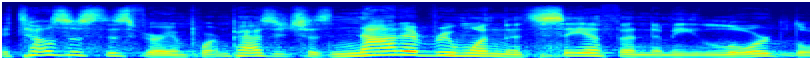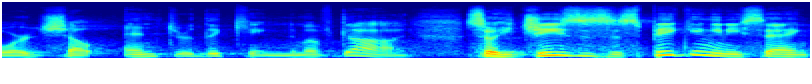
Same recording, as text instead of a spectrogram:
it tells us this very important passage. Says, Not everyone that saith unto me, Lord, Lord, shall enter the kingdom of God. So he, Jesus is speaking and he's saying,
